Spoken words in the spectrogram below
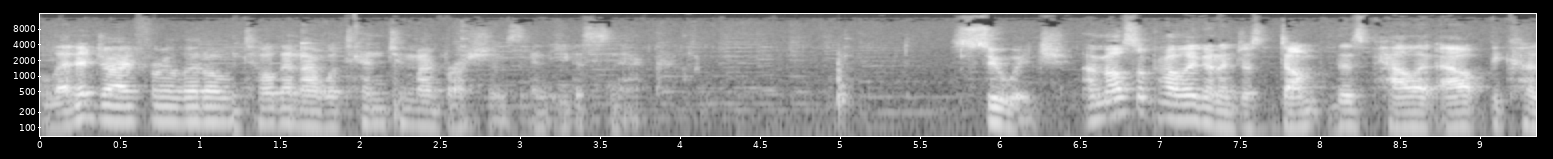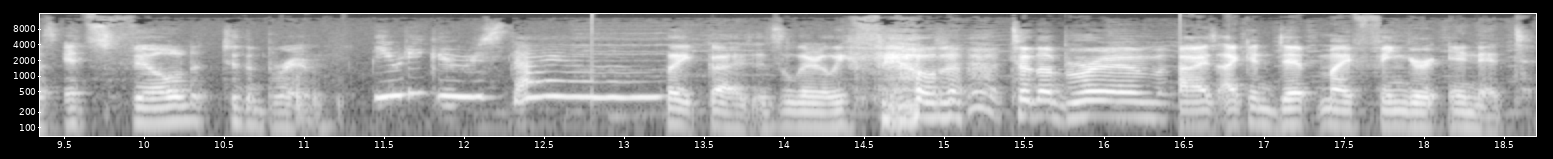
let it dry for a little. Until then, I will tend to my brushes and eat a snack sewage. I'm also probably gonna just dump this palette out because it's filled to the brim. Beauty guru style. Like guys, it's literally filled to the brim. Guys, I can dip my finger in it.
